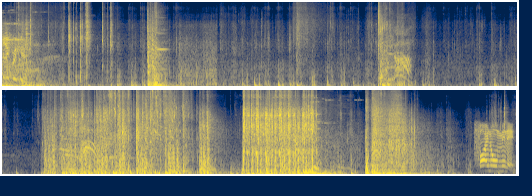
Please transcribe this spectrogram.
Sniper here. Final minute.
